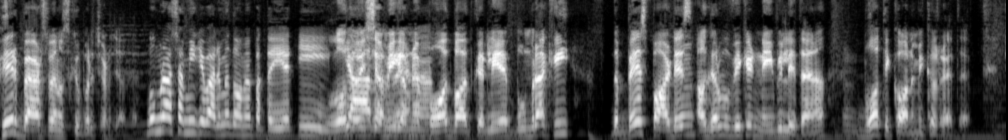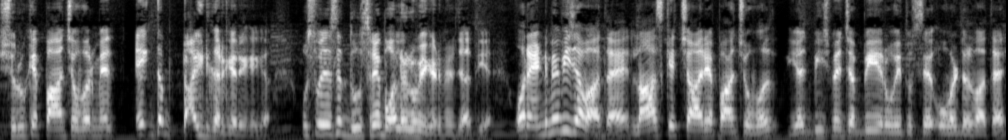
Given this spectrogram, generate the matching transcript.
फिर बैट्समैन उसके ऊपर चढ़ जाता है। बुमराह शमी के बारे में तो हमें पता ही है कि वो तो शमी की हमने। बहुत बात कर ली है। बुमराह की द बेस्ट पार्ट इज़ अगर वो विकेट नहीं भी लेता है ना बहुत इकोनॉमिकल रहता है। शुरू के पाँच ओवर में एकदम टाइट करके रखेगा। उस वजह से दूसरे बॉलर को विकेट मिल जाती है। और एंड में भी जब आता है लास्ट के चार या पाँच ओवर या बीच में जब भी रोहित उससे ओवर डलवाता है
